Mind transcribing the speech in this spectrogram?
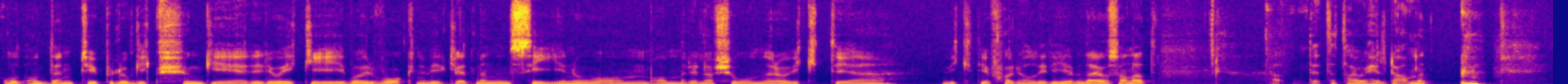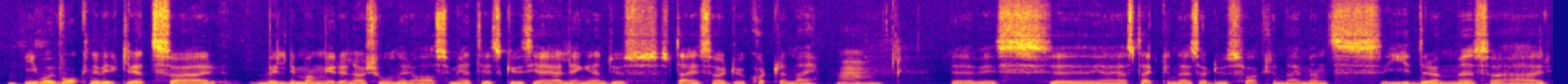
og, og, den type logikk fungerer jo ikke i vår våkne virkelighet, men den sier noe om, om relasjoner og viktige, viktige, forhold i livet. Det er jo sånn at ja, Dette tar jo helt av, men i vår våkne virkelighet så er veldig mange relasjoner asymmetriske. Hvis jeg er lenger enn du, deg, så er du kortere enn meg. Mm. Eh, hvis eh, jeg er sterkere enn deg, så er du svakere enn meg. Mens i drømme så er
